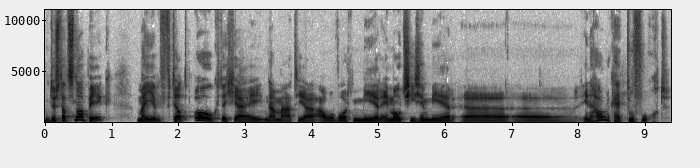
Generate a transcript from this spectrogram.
dus dat snap ik. Maar je vertelt ook dat jij naarmate je ouder wordt meer emoties en meer eh, eh, inhoudelijkheid toevoegt.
